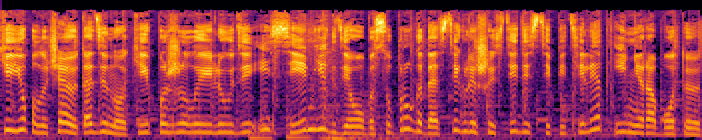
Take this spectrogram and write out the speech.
Ее получают одинокие пожилые люди и семьи, где оба супруга достигли 65 лет и не работают.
